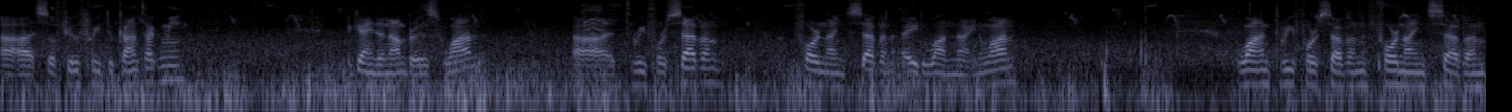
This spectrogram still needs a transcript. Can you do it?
uh, so feel free to contact me. Again the number is 1 uh, 347 497 8191 one three four seven four nine seven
